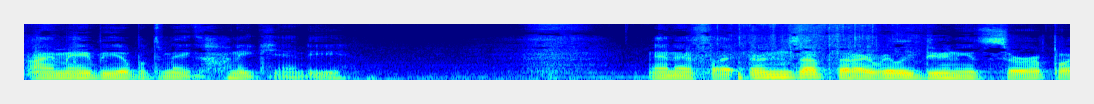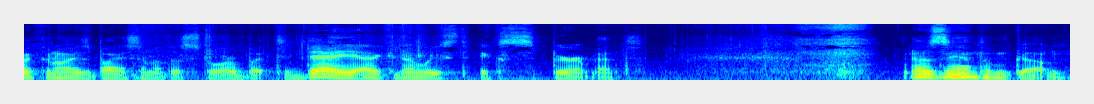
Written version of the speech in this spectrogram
I may be able to make honey candy. And if it ends up that I really do need syrup, I can always buy some at the store. But today, I can at least experiment. A xanthan gum.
